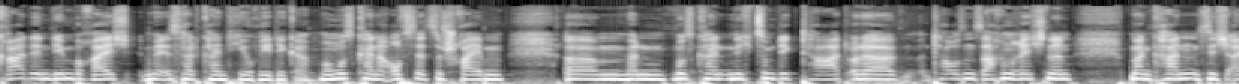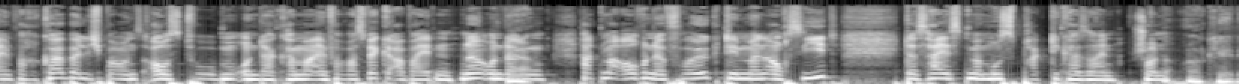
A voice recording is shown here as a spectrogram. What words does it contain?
gerade in dem Bereich, man ist halt kein Theoretiker. Man muss keine Aufsätze schreiben, ähm, man muss kein, nicht zum Diktat oder tausend Sachen rechnen. Man kann sich einfach körperlich bei uns austoben und da kann man einfach was wegarbeiten. Ne? Und dann Ja. hat man auch einen Erfolg, den man auch sieht. Das heißt, man muss Praktiker sein, schon. Okay.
